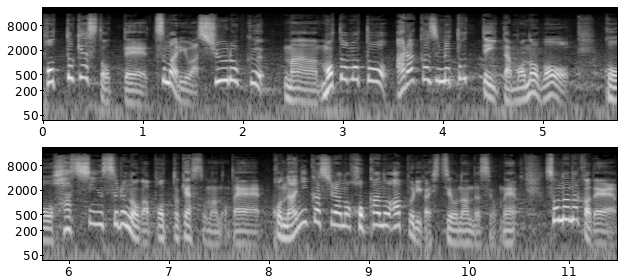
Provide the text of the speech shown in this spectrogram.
ポッドキャストって、つまりは収録、まあ、もともとあらかじめ撮っていたものを、こう、発信するのがポッドキャストなので、こう、何かしらの他のアプリが必要なんですよね。そんな中で、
